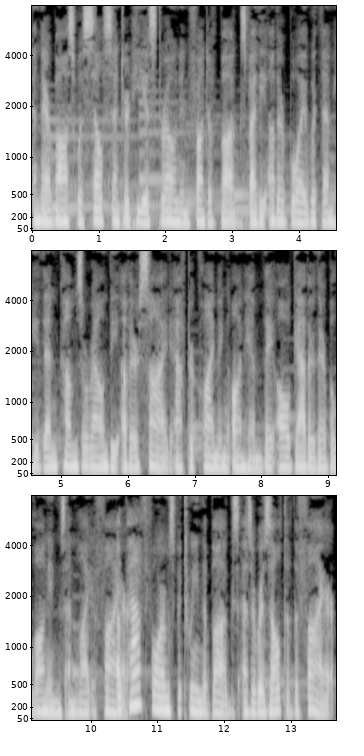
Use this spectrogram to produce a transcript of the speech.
and their boss was self-centered he is thrown in front of bugs by the other boy with them he then comes around the other side after climbing on him they all gather their belongings and light a fire. A path forms between the bugs as a result of the fire.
